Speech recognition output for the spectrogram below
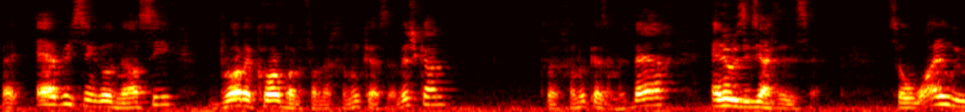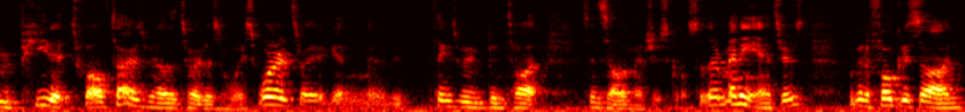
Right? Every single Nasi brought a korban from the Chanukas Mishkan, from Chanukas Mizbeach, and it was exactly the same. So why do we repeat it 12 times? We know the Torah doesn't waste words, right? Again, things we've been taught since elementary school. So there are many answers. We're going to focus on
